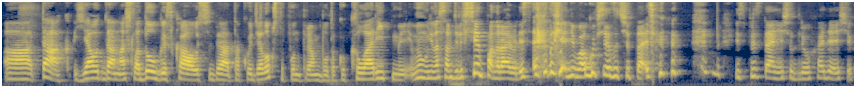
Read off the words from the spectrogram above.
А, так, я вот, да, нашла, долго искала у себя такой диалог, чтобы он прям был такой колоритный. Ну, мне на самом деле все понравились, но я не могу все зачитать из пристанища для уходящих.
